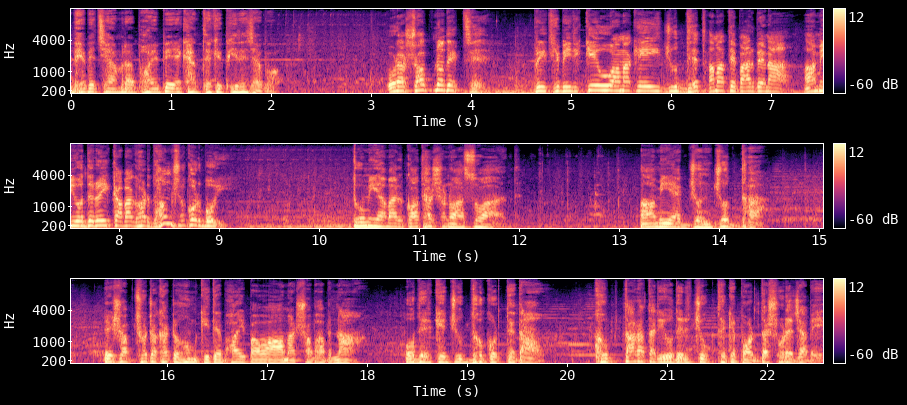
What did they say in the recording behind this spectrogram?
ভেবেছে আমরা ভয় পেয়ে এখান থেকে ফিরে যাব। ওরা স্বপ্ন দেখছে। পৃথিবীর কেউ আমাকে এই যুদ্ধে থামাতে পারবে না। আমি ওদের ওই কাবাঘর ধ্বংস করবই। তুমি আমার কথা শোনো আসোয়াদ আমি একজন যোদ্ধা। এসব ছোটখাটো হুমকিতে ভয় পাওয়া আমার স্বভাব না। ওদেরকে যুদ্ধ করতে দাও। খুব তাড়াতাড়ি ওদের চোখ থেকে পর্দা সরে যাবে।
